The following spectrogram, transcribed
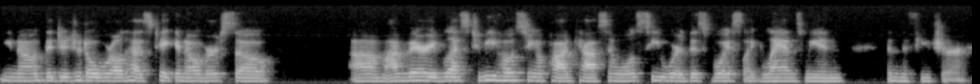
you know, the digital world has taken over, so um, I'm very blessed to be hosting a podcast and we'll see where this voice like lands me in in the future,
